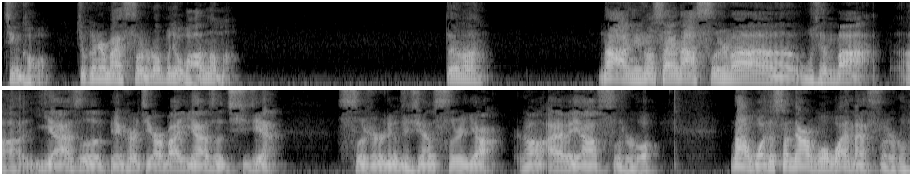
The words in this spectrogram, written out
进口，就跟这卖四十多不就完了吗？对吗？那你说塞纳四十万五千八啊，ES 别克 GL 八 ES 旗舰四十零几千，四十一二，然后艾维亚四十多，那我这三点五我也卖四十多，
